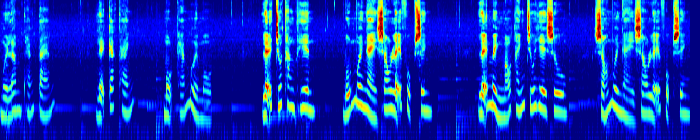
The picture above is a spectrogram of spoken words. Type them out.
15 tháng 8 Lễ Các Thánh 1 tháng 11 Lễ Chúa Thăng Thiên 40 ngày sau lễ Phục sinh Lễ Mình Máu Thánh Chúa Giêsu 60 ngày sau lễ Phục sinh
